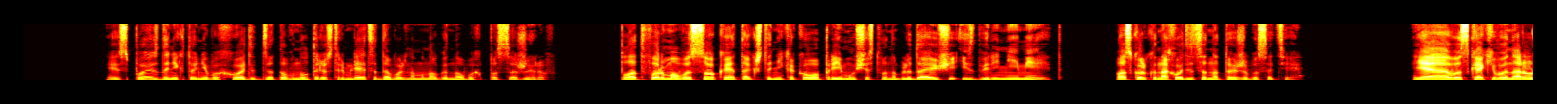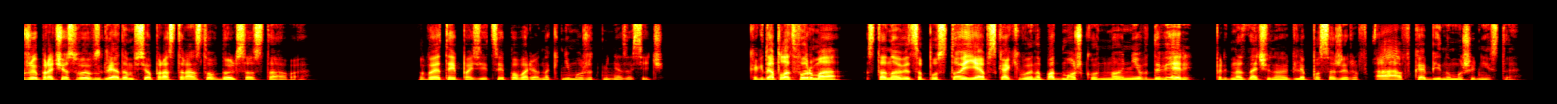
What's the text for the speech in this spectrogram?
Из поезда никто не выходит, зато внутрь устремляется довольно много новых пассажиров. Платформа высокая, так что никакого преимущества наблюдающий из двери не имеет, поскольку находится на той же высоте. Я выскакиваю наружу и прочесываю взглядом все пространство вдоль состава. В этой позиции поваренок не может меня засечь. Когда платформа становится пустой, я вскакиваю на подмошку, но не в дверь, предназначенную для пассажиров, а в кабину машиниста.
